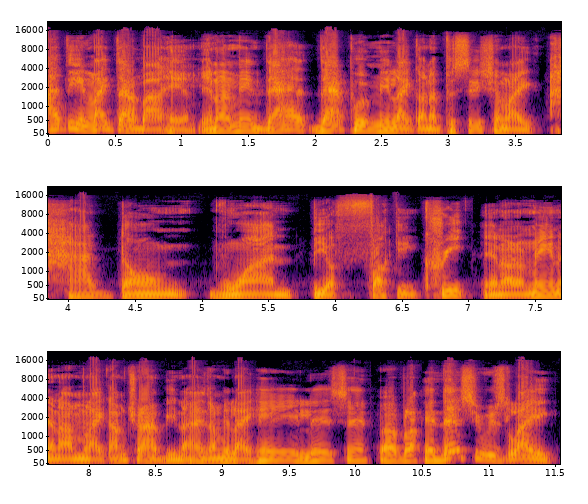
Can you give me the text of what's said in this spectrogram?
I didn't like that about him. You know what I mean? That that put me like on a position like I don't want to be a fucking creep. You know what I mean? And I'm like, I'm trying to be nice. I'm be like, hey, listen, blah blah. And then she was like.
